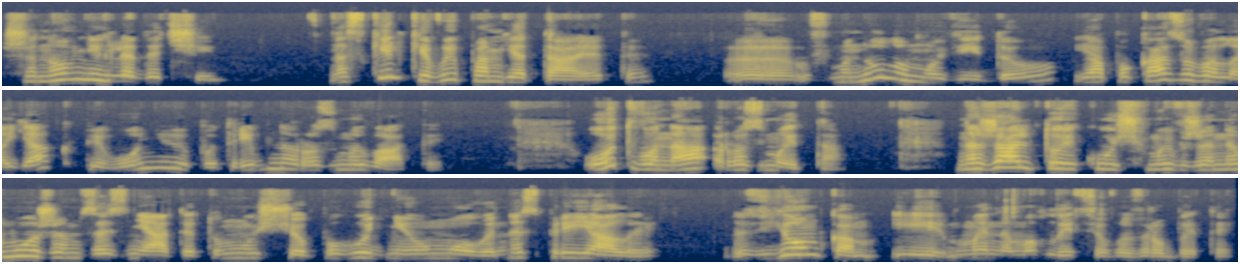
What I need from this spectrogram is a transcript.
Шановні глядачі, наскільки ви пам'ятаєте, е, в минулому відео я показувала, як півонію потрібно розмивати. От вона розмита. На жаль, той кущ ми вже не можемо зазняти, тому що погодні умови не сприяли зйомкам, і ми не могли цього зробити.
